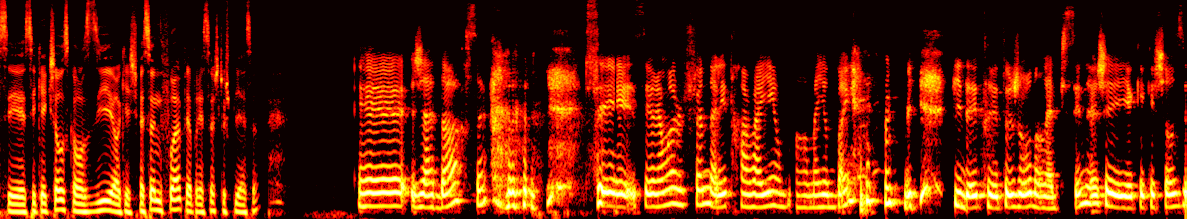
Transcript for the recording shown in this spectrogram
c'est quelque chose qu'on se dit, OK, je fais ça une fois, puis après ça, je touche plus à ça? J'adore ça. c'est vraiment le fun d'aller travailler en, maillot de bain, puis, d'être toujours dans la piscine. Il y a quelque chose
